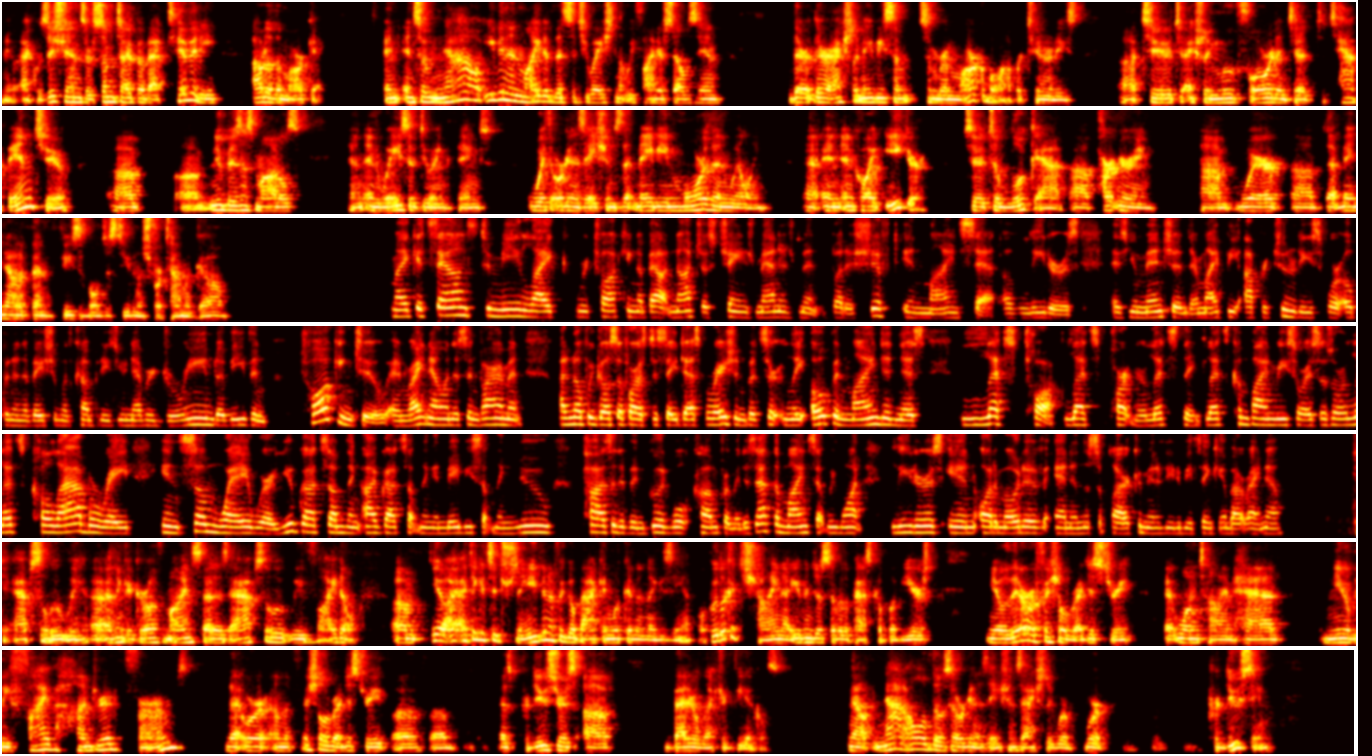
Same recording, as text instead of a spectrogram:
you know acquisitions or some type of activity out of the market. And and so now, even in light of the situation that we find ourselves in, there there actually may be some some remarkable opportunities uh, to to actually move forward and to, to tap into uh, um, new business models and, and ways of doing things with organizations that may be more than willing and, and quite eager to, to look at uh, partnering um, where uh, that may not have been feasible just even a short time ago. Mike, it sounds to me like we're talking about not just change management, but a shift in mindset of leaders. As you mentioned, there might be opportunities for open innovation with companies you never dreamed of even talking to. And right now in this environment, I don't know if we go so far as to say desperation, but certainly open mindedness let's talk, let's partner, let's think, let's combine resources, or let's collaborate in some way where you've got something, I've got something, and maybe something new, positive, and good will come from it. Is that the mindset we want leaders in automotive and in the supplier community to be thinking about right now? Yeah, absolutely. I think a growth mindset is absolutely vital. Um, you know, I, I think it's interesting. Even if we go back and look at an example, if we look at China, even just over the past couple of years, you know, their official registry at one time had nearly 500 firms that were on the official registry of uh, as producers of battery electric vehicles. Now, not all of those organizations actually were, were producing,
